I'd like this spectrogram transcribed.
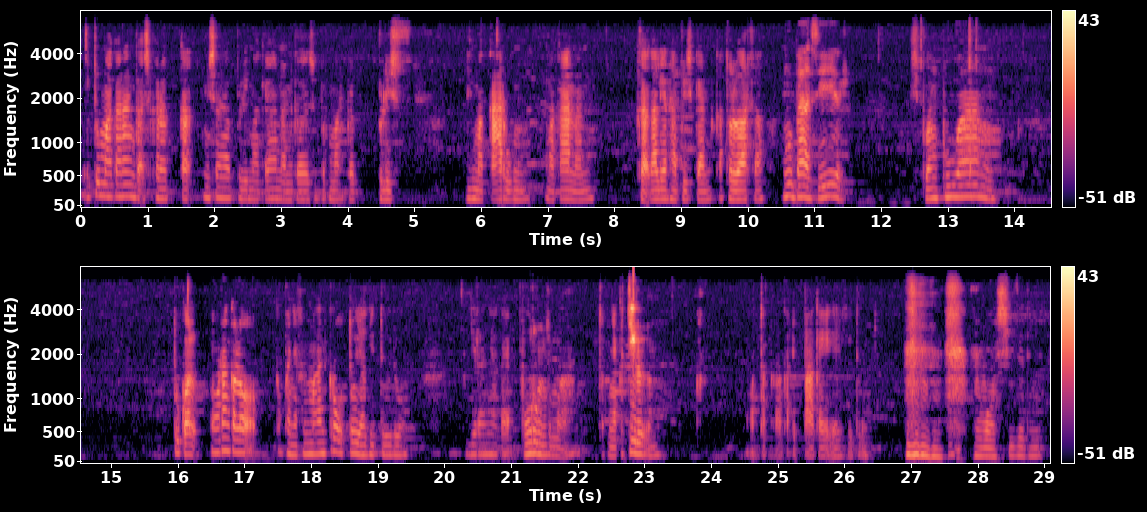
itu makanan nggak segera misalnya beli makanan ke supermarket beli lima karung makanan gak kalian habiskan. Kadaluarsa mubazir buang-buang tuh kalau orang kalau kebanyakan makan kroto ya gitu tuh. Pikirannya kayak burung semua otaknya kecil. Otak agak dipakai kayak gitu. Emosi jadinya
